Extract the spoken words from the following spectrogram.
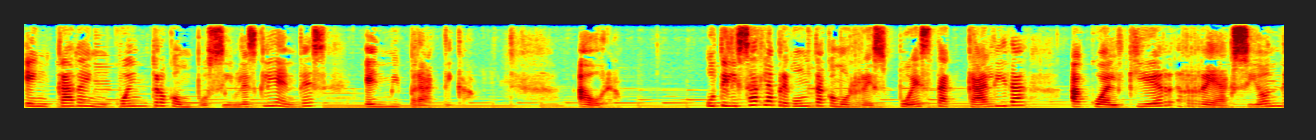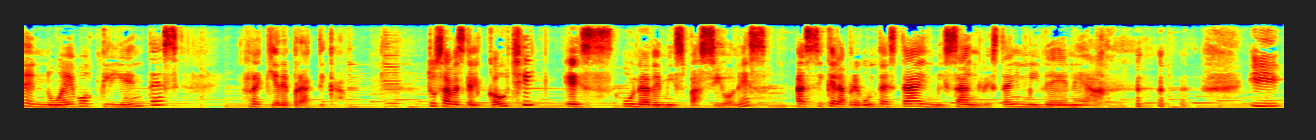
en cada encuentro con posibles clientes en mi práctica. Ahora, utilizar la pregunta como respuesta cálida a cualquier reacción de nuevos clientes requiere práctica. Tú sabes que el coaching es una de mis pasiones, así que la pregunta está en mi sangre, está en mi DNA. y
